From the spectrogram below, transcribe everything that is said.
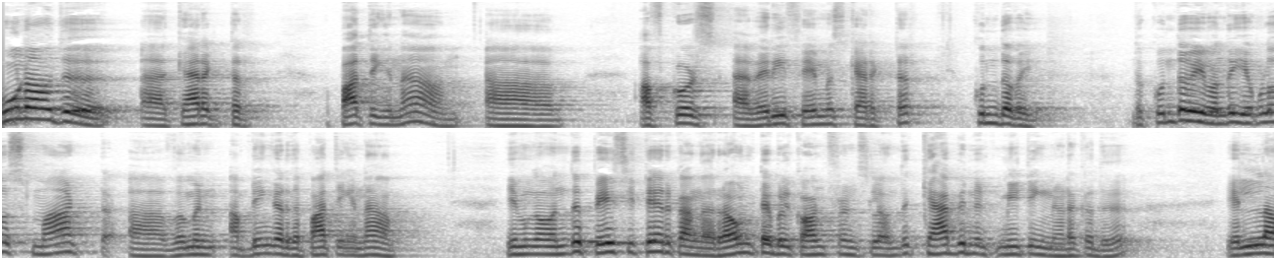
மூணாவது கேரக்டர் பார்த்தீங்கன்னா of course very famous character Kundavai. இந்த குந்தவை வந்து எவ்வளோ ஸ்மார்ட் விமன் அப்படிங்கிறத பார்த்தீங்கன்னா இவங்க வந்து பேசிகிட்டே இருக்காங்க. ரவுண்ட் டேபிள் கான்ஃபரன்ஸில் வந்து கேபினெட் மீட்டிங் நடக்குது. எல்லா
